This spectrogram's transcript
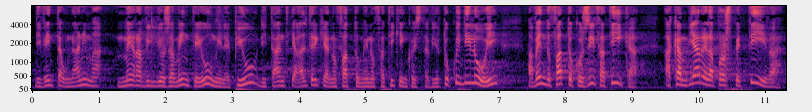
diventa un'anima meravigliosamente umile, più di tanti altri che hanno fatto meno fatica in questa virtù. Quindi lui avendo fatto così fatica a cambiare la prospettiva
